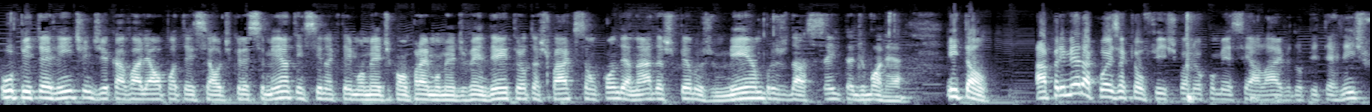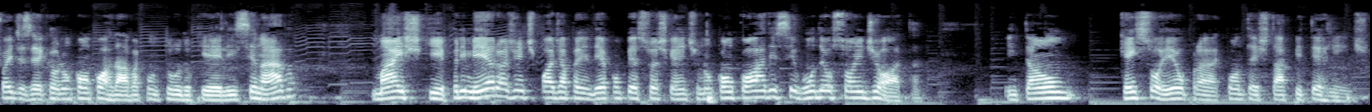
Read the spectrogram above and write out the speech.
O Peter Lynch indica avaliar o potencial de crescimento, ensina que tem momento de comprar e momento de vender, entre outras partes, são condenadas pelos membros da seita de boné. Então, a primeira coisa que eu fiz quando eu comecei a live do Peter Lynch foi dizer que eu não concordava com tudo que ele ensinava, mas que, primeiro, a gente pode aprender com pessoas que a gente não concorda, e segundo, eu sou um idiota. Então, quem sou eu para contestar Peter Lynch?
